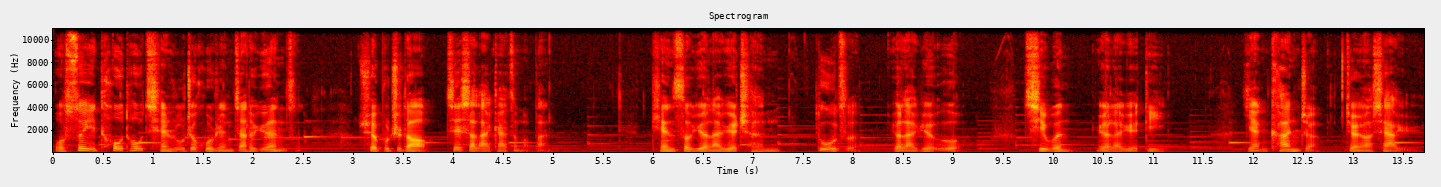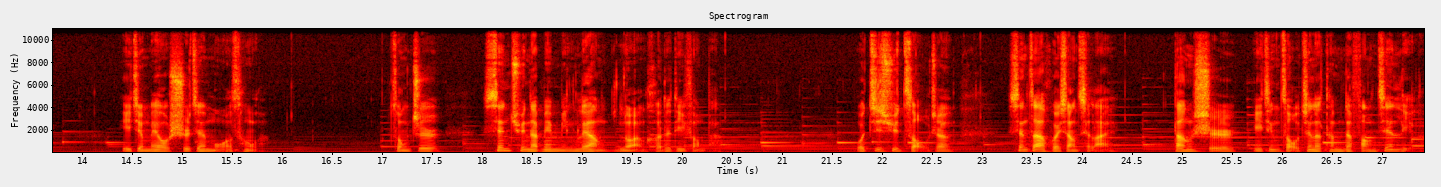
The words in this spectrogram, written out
我虽已偷偷潜入这户人家的院子，却不知道接下来该怎么办。天色越来越沉，肚子越来越饿。气温越来越低，眼看着就要下雨，已经没有时间磨蹭了。总之，先去那边明亮暖和的地方吧。我继续走着，现在回想起来，当时已经走进了他们的房间里了。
